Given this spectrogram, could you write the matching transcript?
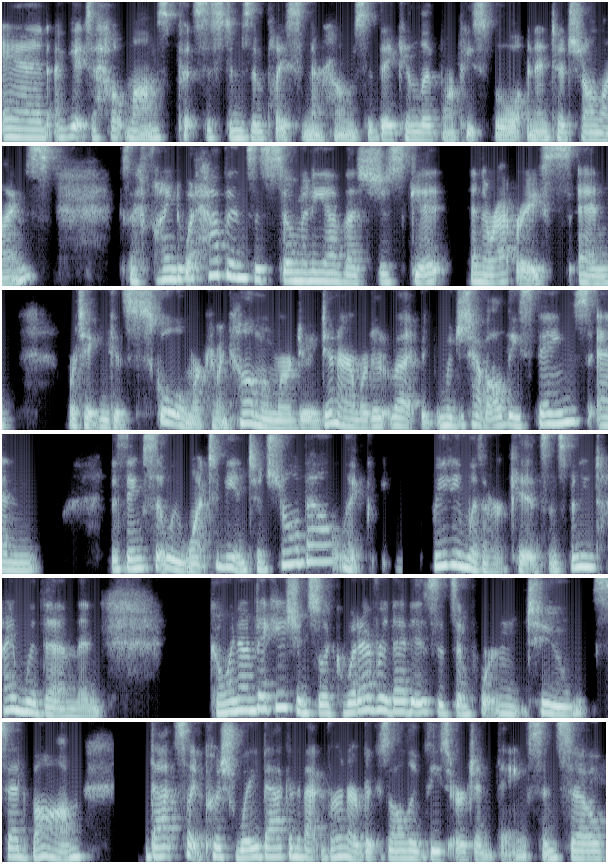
and I get to help moms put systems in place in their homes so they can live more peaceful and intentional lives. Because I find what happens is so many of us just get in the rat race and we're taking kids to school and we're coming home and we're doing dinner and we're doing, we just have all these things and the things that we want to be intentional about, like reading with our kids and spending time with them and going on vacation. So like whatever that is that's important to said mom, that's like pushed way back in the back burner because all of these urgent things. And so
